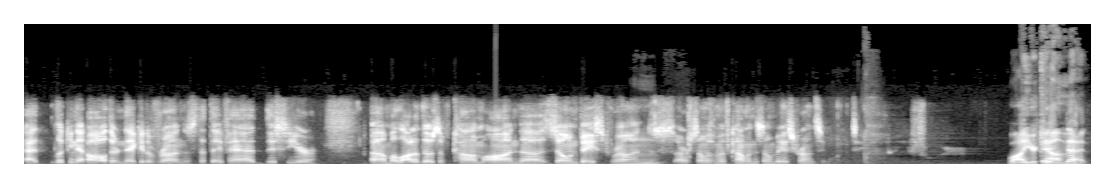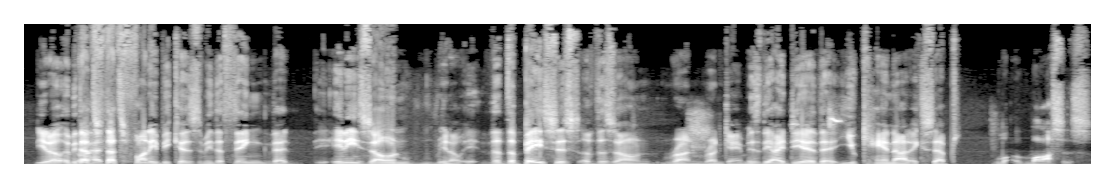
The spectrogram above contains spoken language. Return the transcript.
At looking at all their negative runs that they've had this year, um, a lot of those have come on uh, zone-based runs, mm. or some of them have come on zone-based runs. While you're counting that, that, you know, I mean, that's ahead. that's funny because I mean, the thing that any zone, you know, the the basis of the zone run run game is the idea that you cannot accept losses.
